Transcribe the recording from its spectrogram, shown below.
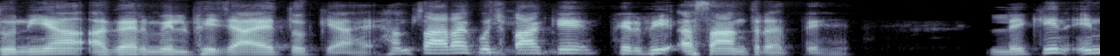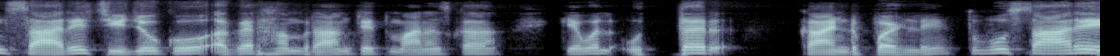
दुनिया अगर मिल भी जाए तो क्या है? हम सारा कुछ पाके फिर भी अशांत रहते हैं। लेकिन इन सारे चीज़ों को अगर हम रामचरित मानस का केवल उत्तर कांड पढ़ ले तो वो सारे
